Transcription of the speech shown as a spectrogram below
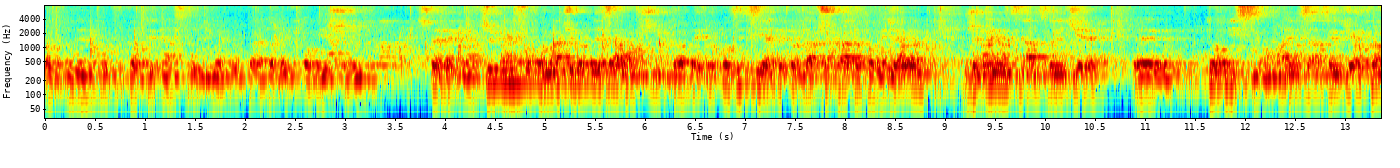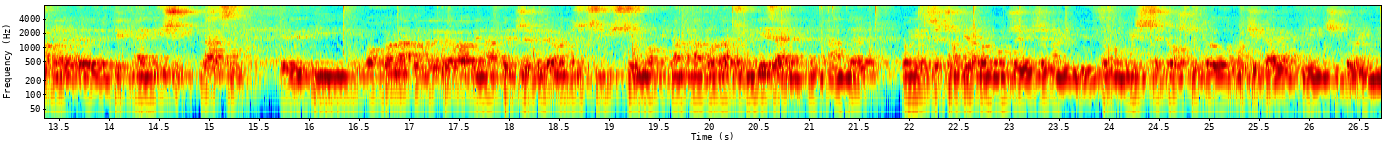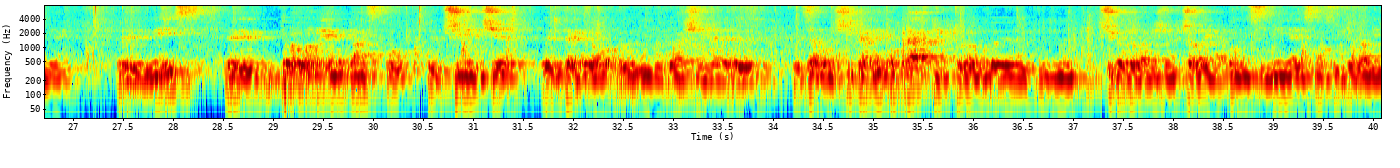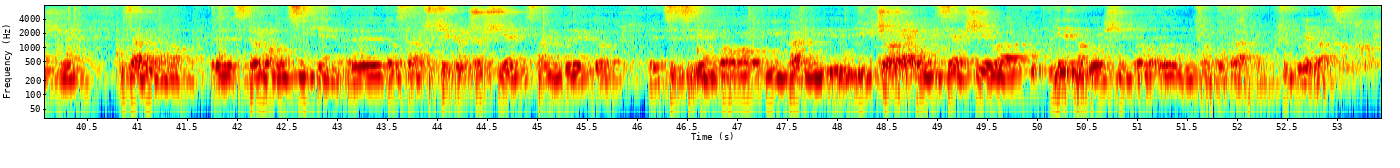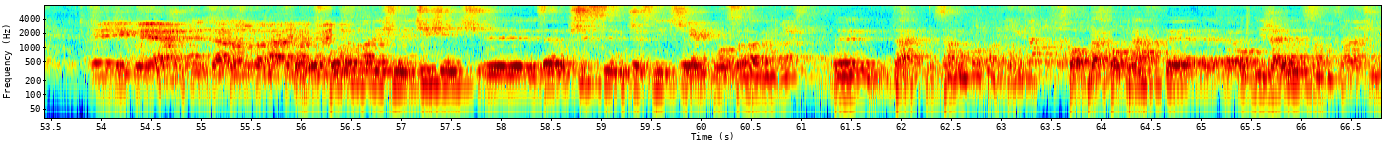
od budynków do 15 metrów kwadratowych powierzchni 4 dnia. Czy Państwo to macie, bo to jest załącznik do tej propozycji, ja tylko dla przykładu powiedziałem, że mając na względzie y, to pismo, mając na względzie ochronę y, tych najmniejszych placów y, i ochrona polegałaby na tym, żeby oni rzeczywiście mogli tam handlować, żeby nie zabić ten handel, bo jest rzeczą wiadomą, że jeżeli są wyższe koszty, to uciekają klienci do innych miejsc. Y, Proponujemy Państwu y, przyjęcie y, tego właśnie załącznika, tej poprawki, którą przygotowaliśmy wczoraj na Komisji Mienia i skonsultowaliśmy zarówno z pełnomocnikiem do spraw przedsiębiorczości, jak i z Panią Dyrektor Cecylią Wołow i, pani, i wczoraj Komisja przyjęła jednogłośnie tą poprawkę. Dziękuję bardzo. E, Dziękuję za tą informację. Głosowaliśmy 10-0, wszyscy uczestnicy głosowali y, tak samo popartą. Popra poprawkę obniżającą stawki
